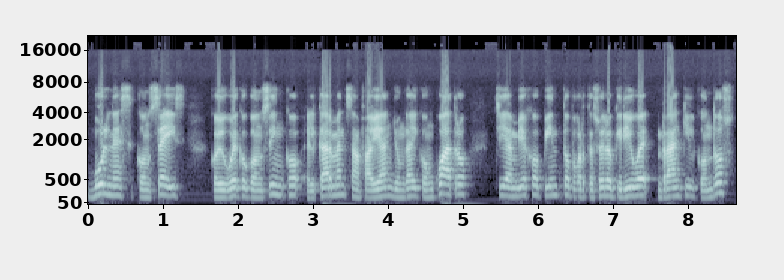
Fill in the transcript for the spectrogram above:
Bulnes con 6, Coihueco con 5, El Carmen, San Fabián, Yungay con 4, Chillán Viejo, Pinto, Portezuelo, Quirihue, Ranquil con 2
